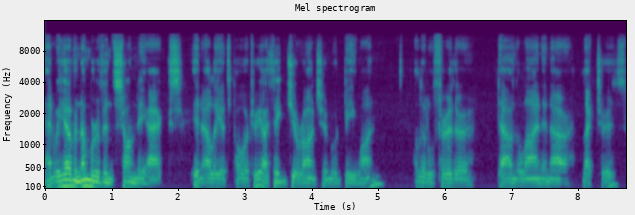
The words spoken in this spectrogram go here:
And we have a number of insomniacs in Eliot's poetry. I think Gerontion would be one, a little further down the line in our lectures,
